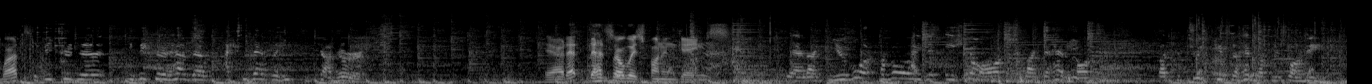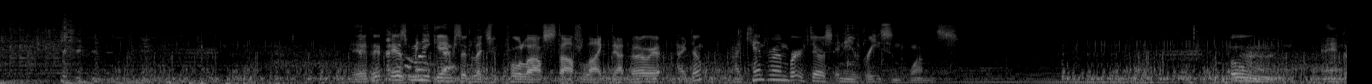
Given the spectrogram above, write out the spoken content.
What? If we could, uh, if we could have them accidentally hit each other, Yeah, that that's always fun in games. Yeah, like you avo- avoid a charge like the headbutt, but the trick is the headbutt is one. Yeah, there, there's many games that let you pull off stuff like that, but I- I don't, I can't remember if there's any recent ones. Oh, and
